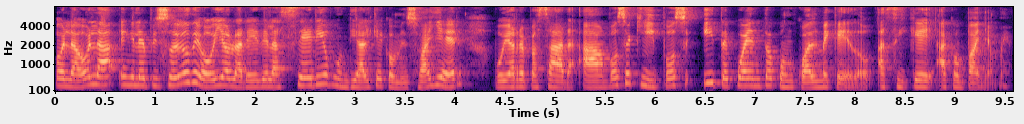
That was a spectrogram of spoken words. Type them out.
Hola, hola, en el episodio de hoy hablaré de la serie mundial que comenzó ayer, voy a repasar a ambos equipos y te cuento con cuál me quedo, así que acompáñame.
